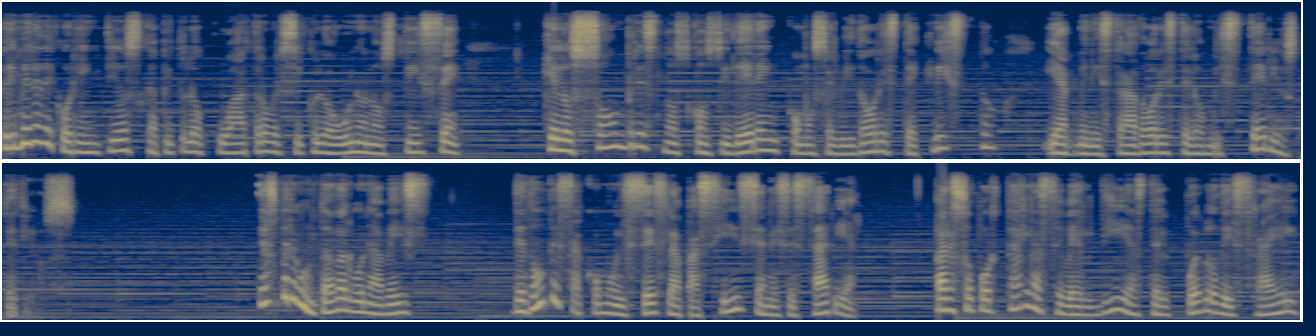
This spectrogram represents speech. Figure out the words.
Primera de Corintios capítulo 4, versículo 1 nos dice, que los hombres nos consideren como servidores de Cristo y administradores de los misterios de Dios. ¿Te has preguntado alguna vez de dónde sacó Moisés la paciencia necesaria para soportar las severidías del pueblo de Israel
